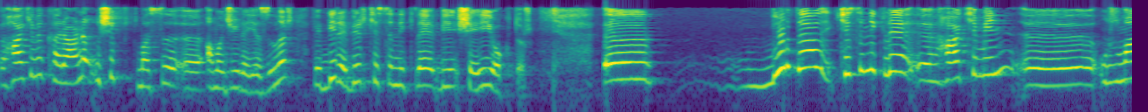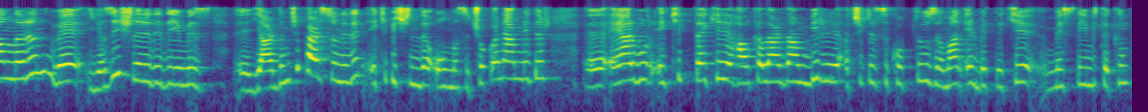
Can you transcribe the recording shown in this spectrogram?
e, hakimin kararına ışık tutması e, amacıyla yazılır ve birebir kesinlikle bir şeyi yoktur. Ee, Burada kesinlikle e, hakimin, e, uzmanların ve yazı işleri dediğimiz yardımcı personelin ekip içinde olması çok önemlidir. E, eğer bu ekipteki halkalardan biri açıkçası koptuğu zaman elbette ki mesleğin bir takım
